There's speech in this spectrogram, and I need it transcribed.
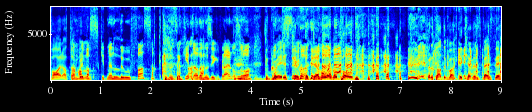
var at Han blir vasket med en loofa, sakte, men sikkert, av denne sykepleieren, og så The greatest trick the devil ever pulled. For å ta tilbake til Kevin Spacey.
